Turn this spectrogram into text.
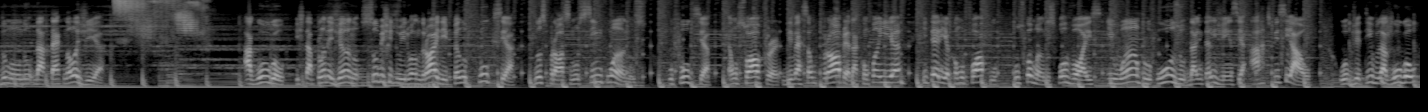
do mundo da tecnologia. A Google está planejando substituir o Android pelo Fuchsia nos próximos 5 anos. O Fuchsia é um software de versão própria da companhia e teria como foco os comandos por voz e o amplo uso da inteligência artificial. O objetivo da Google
